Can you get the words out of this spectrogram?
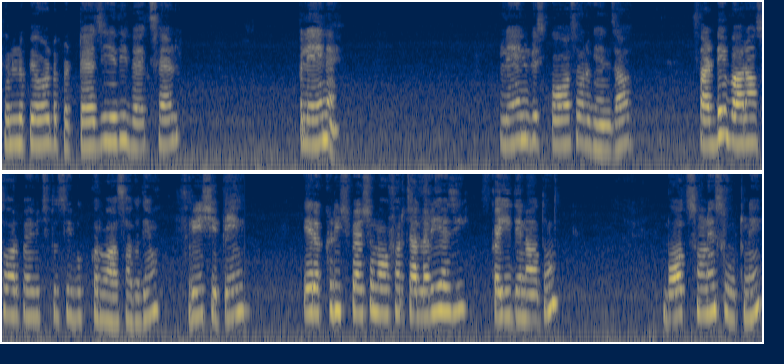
ਫੁੱਲ ਪਿਓਰ ਦੁਪੱਟਾ ਹੈ ਜੀ ਇਹਦੀ ਬੈਕ ਸਾਈਡ ਪਲੇਨ ਹੈ। ਪਲੇਨ ਵਿਸਕੋਸ ਔਰਗੈਂਜ਼ਾ 1250 ਰੁਪਏ ਵਿੱਚ ਤੁਸੀਂ ਬੁੱਕ ਕਰਵਾ ਸਕਦੇ ਹੋ। ਫ੍ਰੀ ਸ਼ਿਪਿੰਗ ਇਹ ਰੱਖੜੀ ਸਪੈਸ਼ਲ ਆਫਰ ਚੱਲ ਰਹੀ ਹੈ ਜੀ, ਕਈ ਦਿਨਾਂ ਤੋਂ। ਬਹੁਤ ਸੋਹਣੇ ਸੂਟ ਨੇ।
